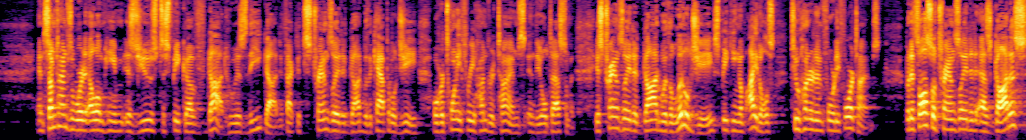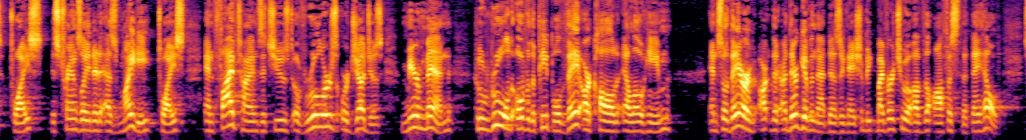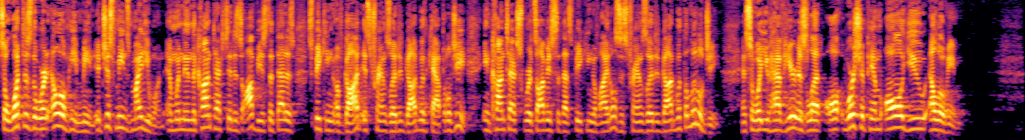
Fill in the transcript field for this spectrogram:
And sometimes the word Elohim is used to speak of God, who is the God. In fact, it's translated God with a capital G over 2,300 times in the Old Testament. It's translated God with a little g, speaking of idols, 244 times. But it's also translated as goddess twice, it's translated as mighty twice, and five times it's used of rulers or judges, mere men who ruled over the people. They are called Elohim, and so they are, are they're given that designation by virtue of the office that they held. So what does the word Elohim mean? It just means mighty one. And when in the context it is obvious that that is speaking of God, it's translated God with capital G. In context where it's obvious that that's speaking of idols, it's translated God with a little g. And so what you have here is let all, worship him, all you Elohim.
